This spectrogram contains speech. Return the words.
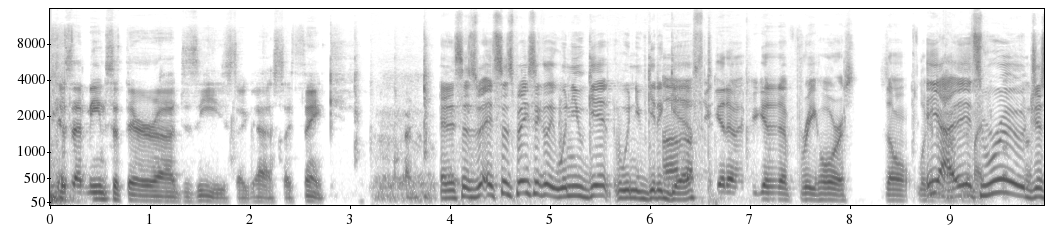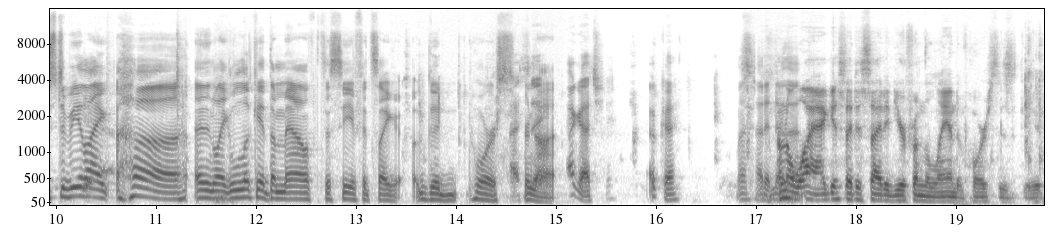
because that means that they're uh, diseased. I guess. I think. And it says it says basically when you get when you get a Uh, If gift. you get a if you get a free horse, don't look. At Yeah, mouth, it's might rude just to be like, huh, and like look at the mouth to see if it's like a good horse. I or see. not. I got you. Okay. Well, I I didn't know. don't know that. why. I guess I decided you're from the land of horses, dude.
